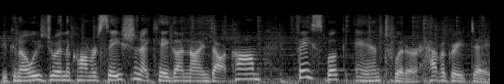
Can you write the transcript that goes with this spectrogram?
You can always join the conversation at kgun9.com, Facebook, and Twitter. Have a great day.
